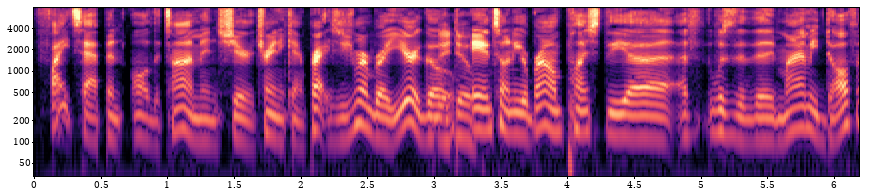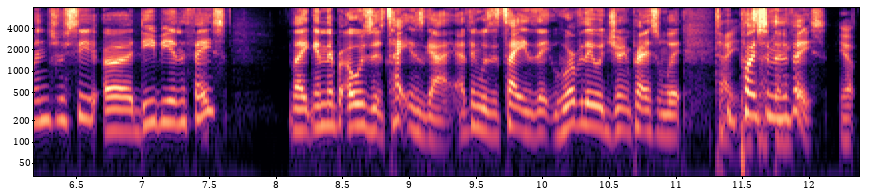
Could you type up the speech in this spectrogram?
fights happen all the time in shared training camp practice. You remember a year ago, Antonio Brown punched the uh, was it the Miami Dolphins receiver, uh, DB in the face. Like in the oh, was a Titans guy. I think it was the Titans. They, whoever they were joint practicing with, he punched him in the face. Yep.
